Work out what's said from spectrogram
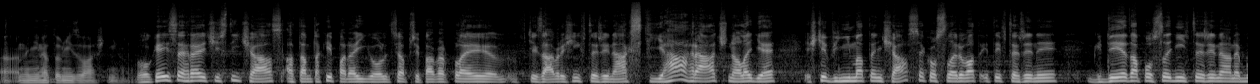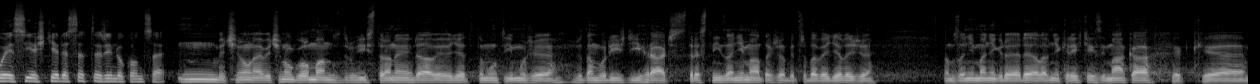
a není na tom nic zvláštního. V hokeji se hraje čistý čas a tam taky padají góly, třeba při powerplay v těch závěrečných vteřinách. Stíhá hráč na ledě ještě vnímat ten čas, jako sledovat i ty vteřiny, kdy je ta poslední vteřina, nebo jestli ještě je 10 vteřin do konce? Hmm, většinou ne, většinou golman z druhé strany dá vědět tomu týmu, že, že tam odjíždí hráč stresný za nima, takže aby třeba věděli, že tam za nima někdo jede, ale v některých těch zimákách, jak je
